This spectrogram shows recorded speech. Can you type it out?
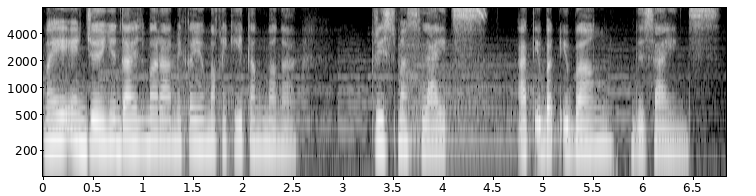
may enjoy nyo dahil marami kayong makikitang mga Christmas lights at iba't ibang designs.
